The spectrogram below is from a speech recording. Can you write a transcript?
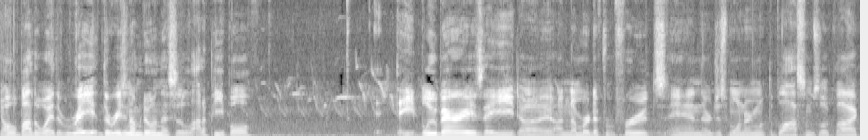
oh, by the way, the, the reason I'm doing this is a lot of people they eat blueberries, they eat uh, a number of different fruits, and they're just wondering what the blossoms look like.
